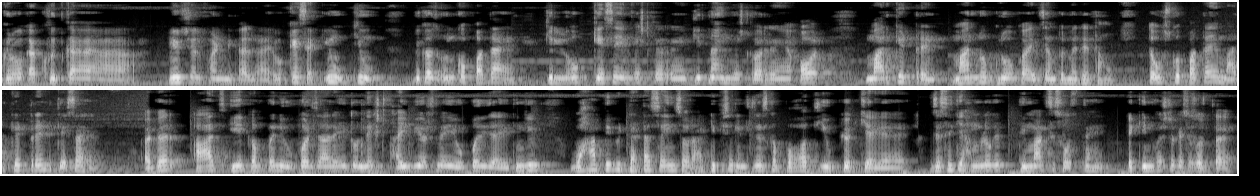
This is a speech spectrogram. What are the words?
ग्रो का, खुद का म्यूचुअल फंड निकाल रहा है। वो कैसे, क्यों क्यों? बिकॉज़ उनको पता है कि लोग कैसे इन्वेस्ट कर रहे हैं, कितना इन्वेस्ट कर रहे हैं और मार्केट ट्रेंड मान लो ग्रो का एग्ज़ाम्पल मैं देता हूँ तो उसको पता है मार्केट ट्रेंड कैसा है? अगर आज ये कंपनी ऊपर जा रही है तो नेक्स्ट फाइव ईयर्स में ये ऊपर ही जाएगी, क्योंकि वहाँ पे भी डाटा साइंस और आर्टिफिशियल इंटेलिजेंस का बहुत ही उपयोग किया गया है। जैसे कि हम लोग एक दिमाग से सोचते हैं, एक इन्वेस्टर कैसे सोचता है?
